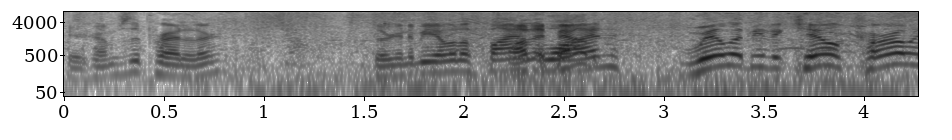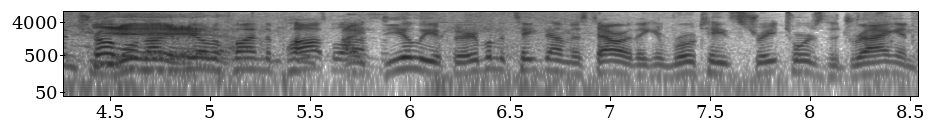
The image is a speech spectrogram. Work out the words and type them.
Here comes the Predator. They're going to be able to Oh, find they one. Will it be the kill? Kuro in trouble, not going to be able to find the pop. Ideally, if they're able to take down this tower, they can rotate straight towards the dragon,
